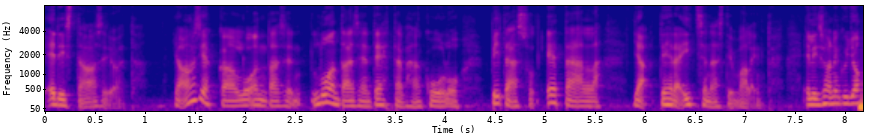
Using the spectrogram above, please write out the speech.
edistää asioita. Ja asiakkaan luontaisen, luontaiseen tehtävähän kuuluu pitää sut etäällä ja tehdä itsenäisesti valintoja. Eli se on niin jo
